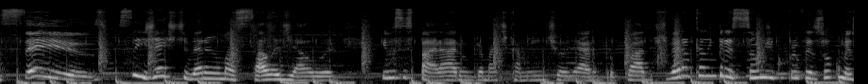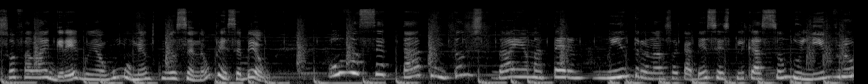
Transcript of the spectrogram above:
vocês! Vocês já estiveram em uma sala de aula e vocês pararam dramaticamente, olharam para o quadro, tiveram aquela impressão de que o professor começou a falar grego em algum momento que você não percebeu? Ou você tá tentando estudar e a matéria não entra na sua cabeça, a explicação do livro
